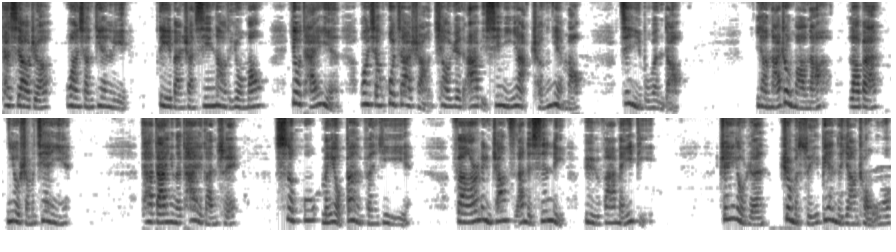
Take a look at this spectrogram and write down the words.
他笑着望向店里地板上嬉闹的幼猫，又抬眼望向货架上跳跃的阿比西尼亚成年猫，进一步问道：“养哪种猫呢？老板，你有什么建议？”他答应的太干脆，似乎没有半分意义，反而令张子安的心里愈发没底。真有人这么随便的养宠物，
